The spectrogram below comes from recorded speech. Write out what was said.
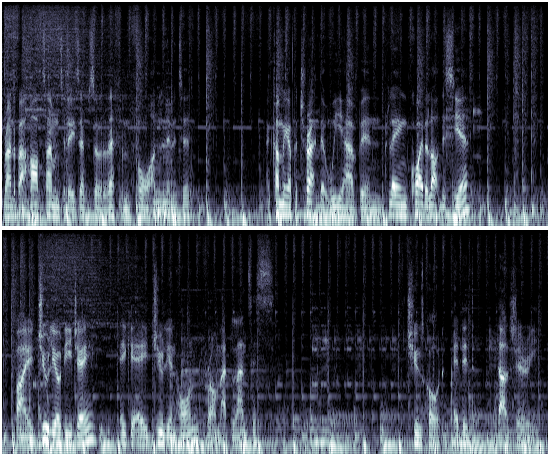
Round about half time on today's episode of FM4 Unlimited. And coming up, a track that we have been playing quite a lot this year by Julio DJ, aka Julian Horn from Atlantis. The tune's called Edit d'Algérie.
